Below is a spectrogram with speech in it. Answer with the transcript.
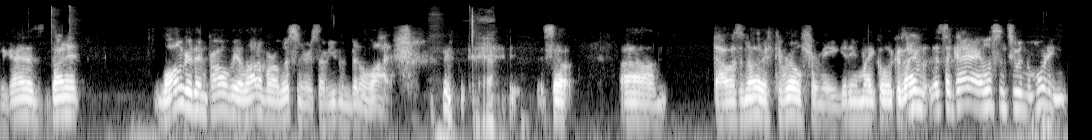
the guy that's done it longer than probably a lot of our listeners have even been alive. yeah. So um, that was another thrill for me getting Michael because I that's a guy I listen to in the morning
